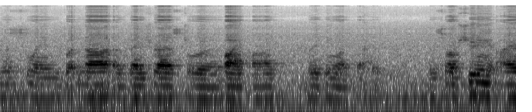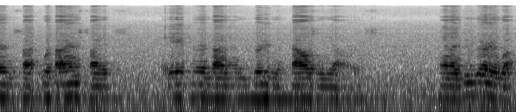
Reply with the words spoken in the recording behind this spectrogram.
in a sling, but not a bench rest or a bipod anything like that. And so I'm shooting at iron si- with iron sights at 800, 900, or even 1,000 yards. And I do very well.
